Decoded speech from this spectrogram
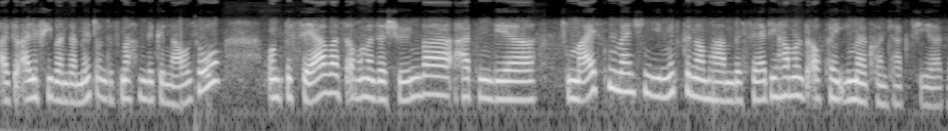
also alle fiebern damit und das machen wir genauso. Und bisher, was auch immer sehr schön war, hatten wir die meisten Menschen, die mitgenommen haben bisher, die haben uns auch per E-Mail kontaktiert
